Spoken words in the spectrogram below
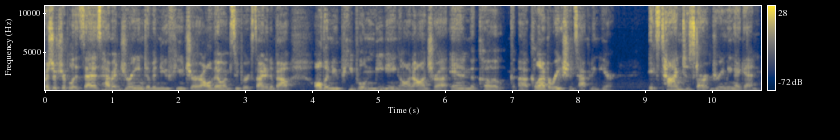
Mr. Triplet says, haven't dreamed of a new future, although I'm super excited about all the new people meeting on Entre and the co- uh, collaborations happening here. It's time to start dreaming again.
